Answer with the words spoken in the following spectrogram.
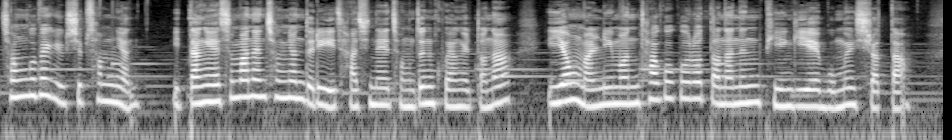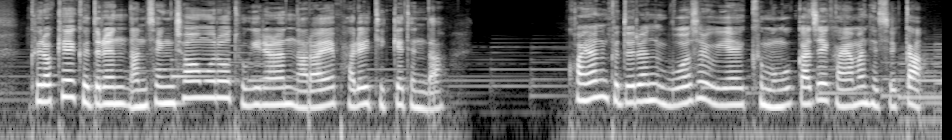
1963년 이 땅에 수많은 청년들이 자신의 정든 고향을 떠나 이역 말리먼 타국으로 떠나는 비행기에 몸을 실었다. 그렇게 그들은 난생 처음으로 독일이라는 나라에 발을 딛게 된다. 과연 그들은 무엇을 위해 그 먼 곳까지 가야만 했을까?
